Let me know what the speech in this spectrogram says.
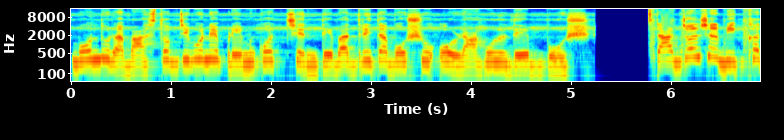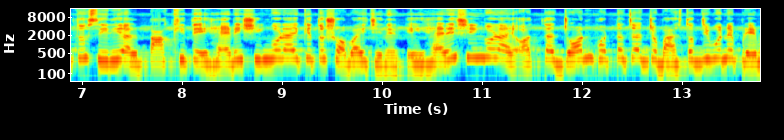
বন্ধুরা, বাস্তব জীবনে প্রেম করছেন দেবাদ্রিতা বসু ও রাহুল দেব বোস। স্টার জলসার বিখ্যাত সিরিয়াল পাখিতে হ্যারি সিংহ রায়কে তো সবাই চেনেন। এই হ্যারি সিংহ রায় অর্থাৎ জন ভট্টাচার্য বাস্তব জীবনে প্রেম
